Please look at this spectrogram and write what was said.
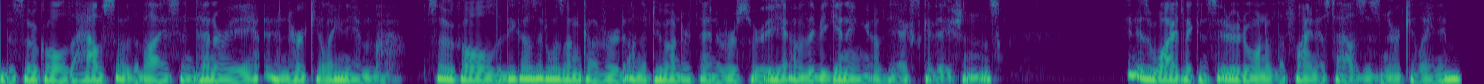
the so called House of the Bicentenary in Herculaneum, so called because it was uncovered on the 200th anniversary of the beginning of the excavations. It is widely considered one of the finest houses in Herculaneum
